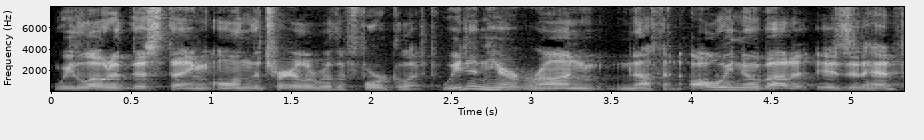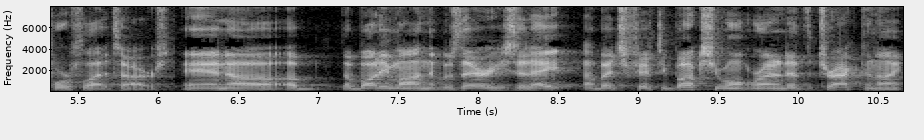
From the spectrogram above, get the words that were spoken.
we loaded this thing on the trailer with a forklift. We didn't hear it run, nothing. All we knew about it is it had four flat tires. And uh, a, a buddy of mine that was there, he said, hey, I'll bet you 50 bucks you won't run it at the track tonight.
